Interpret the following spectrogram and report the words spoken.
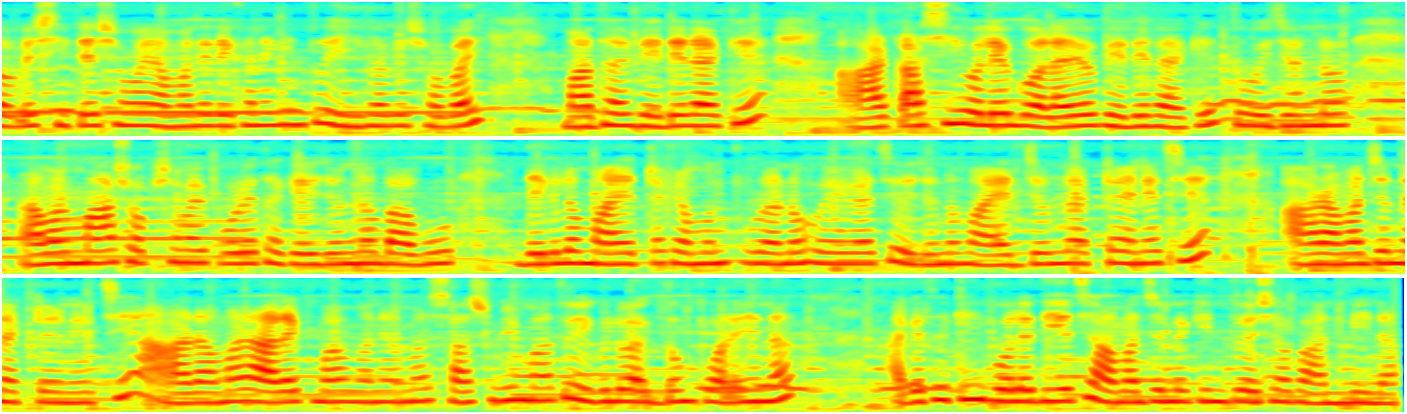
তবে শীতের সময় আমাদের এখানে কিন্তু এইভাবে সবাই মাথায় বেঁধে রাখে আর কাশি হলে গলায়ও বেঁধে রাখে। তো ওই জন্য আমার মা সবসময় পরে থাকে, ওই জন্য বাবু দেখল মায়েরটা কেমন পুরানো হয়ে গেছে, ওই জন্য মায়ের জন্য একটা এনেছে আর আমার জন্য একটা এনেছে। আর আমার আরেক মা মানে আমার শাশুড়ি মা তো এগুলো একদম পরেই না, আগে থেকেই বলে দিয়েছে, আমার জন্য কিন্তু এসব আনবি না।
